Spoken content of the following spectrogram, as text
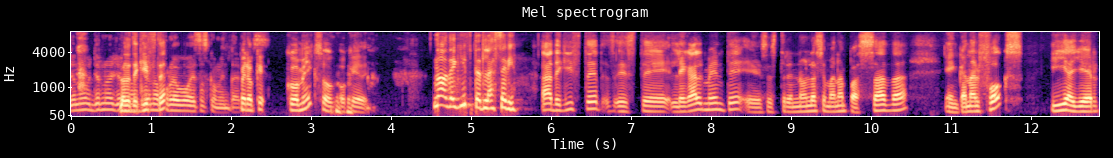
Yo, no, yo, no, yo, no, yo no pruebo esos comentarios. ¿Pero qué? ¿Cómics o, o qué? no, The Gifted, la serie. Ah, The Gifted, este, legalmente eh, se estrenó la semana pasada en Canal Fox y ayer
